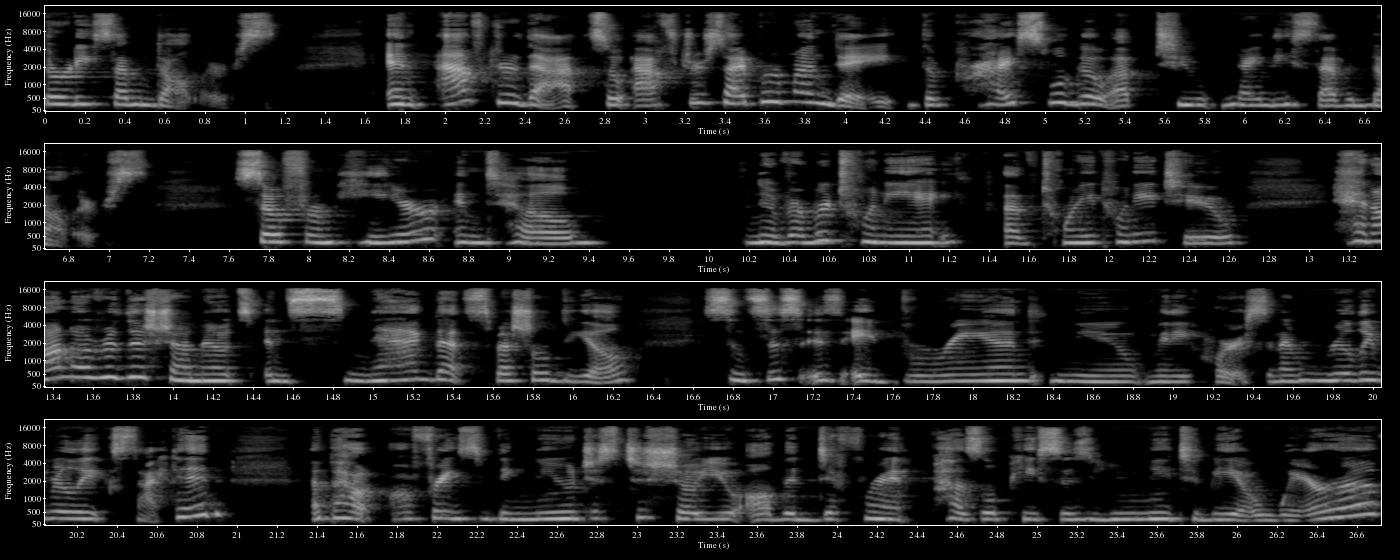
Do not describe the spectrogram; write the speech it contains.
$37. And after that, so after Cyber Monday, the price will go up to $97. So, from here until November 28th of 2022, head on over to the show notes and snag that special deal since this is a brand new mini course. And I'm really, really excited about offering something new just to show you all the different puzzle pieces you need to be aware of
